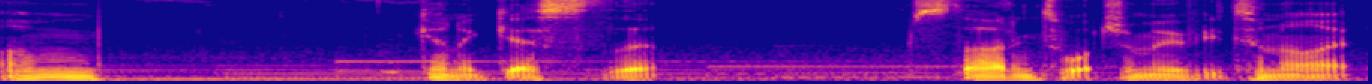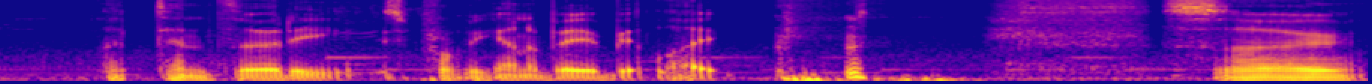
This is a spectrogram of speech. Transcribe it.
I'm gonna guess that starting to watch a movie tonight at 10:30 is probably going to be a bit late. so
